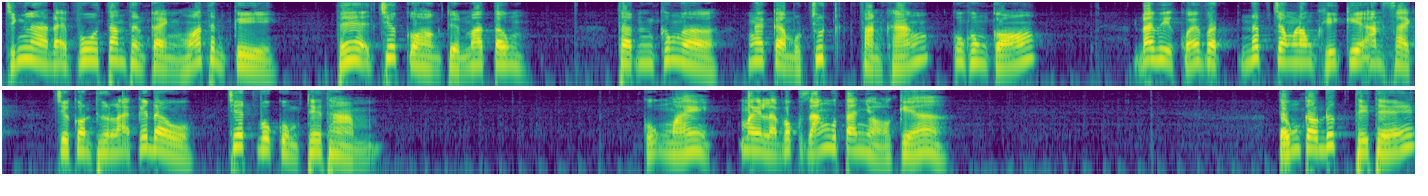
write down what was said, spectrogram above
chính là đại vua tam thần cảnh hóa thần kỳ, thế hệ trước của Hoàng tuyển Ma Tông. Thật không ngờ, ngay cả một chút phản kháng cũng không có. Đã bị quái vật nấp trong long khí kia ăn sạch, chỉ còn thừa lại cái đầu, chết vô cùng thê thảm. Cũng may, may là vóc dáng của ta nhỏ kìa. Tống Cao Đức thấy thế,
